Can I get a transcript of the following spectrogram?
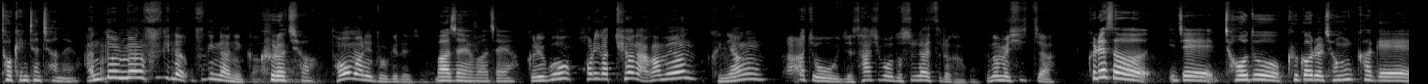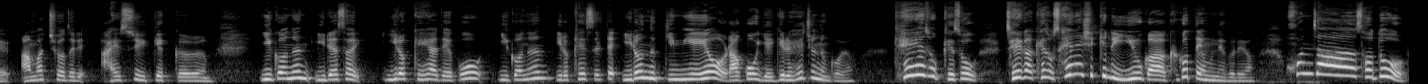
더 괜찮지 않아요? 안 돌면 훅이, 나, 훅이 나니까 그렇죠. 더 많이 돌게 되죠. 맞아요, 맞아요. 그리고 허리가 튀어나가면 그냥 아주 이제 45도 슬라이스를 가고 그놈의 C자 그래서 이제 저도 그거를 정확하게 아마추어들이 알 수 있게끔 이거는 이래서 이렇게 해야 되고 이거는 이렇게 했을 때 이런 느낌이에요 라고 얘기를 해주는 거예요. 계속 계속 제가 계속 세뇌시키는 이유가 그것 때문에 그래요. 혼자서도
